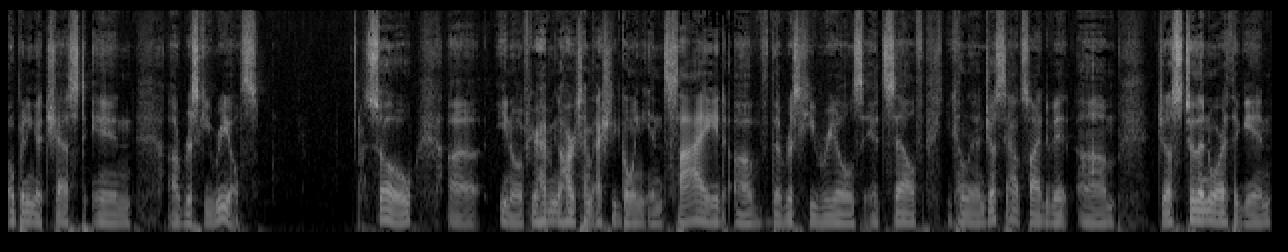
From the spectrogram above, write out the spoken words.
opening a chest in Risky Reels. So, uh, you know, if you're having a hard time actually going inside of the risky reels itself, you can land just outside of it, um, just to the north again,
